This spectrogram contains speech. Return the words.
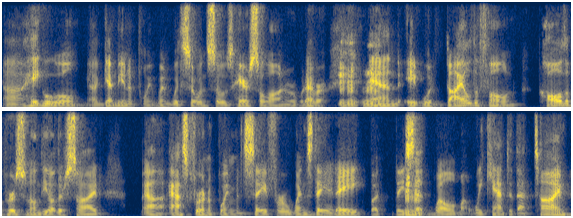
uh, hey, Google, uh, get me an appointment with so and so's hair salon or whatever. Mm-hmm, mm-hmm. And it would dial the phone, call the person on the other side, uh, ask for an appointment, say for Wednesday at eight, but they mm-hmm. said, well, we can't at that time.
